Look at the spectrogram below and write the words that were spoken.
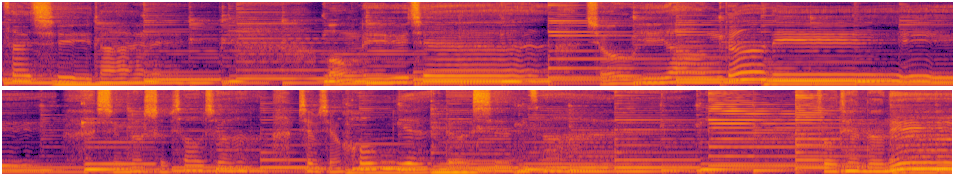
在期待？梦里遇见秋一样的你，醒了是飘着片片红叶的现在。昨天的你，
